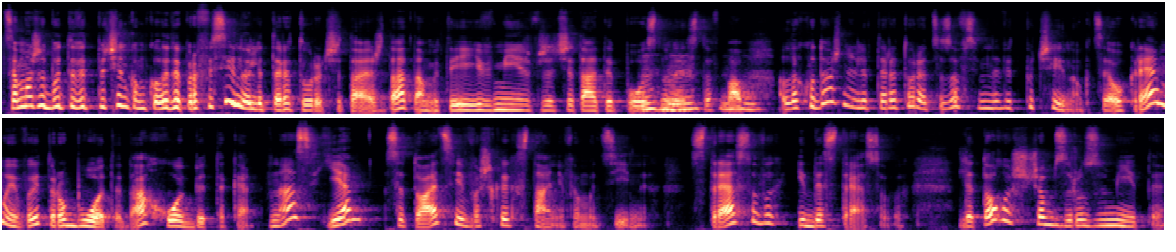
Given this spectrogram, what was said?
це може бути відпочинком, коли ти професійну літературу читаєш, да? там, і ти її вмієш вже читати по основних Мгм, стовпам. мгм. Але художня література це зовсім не відпочинок, це окремий вид роботи, да? хобі таке. В нас є ситуації важких станів емоційних, стресових і дестресових. Для того, щоб зрозуміти,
